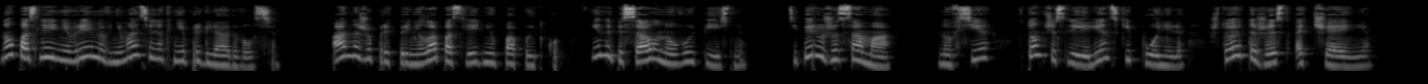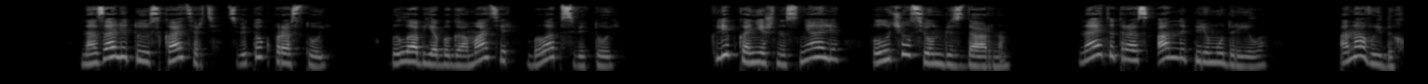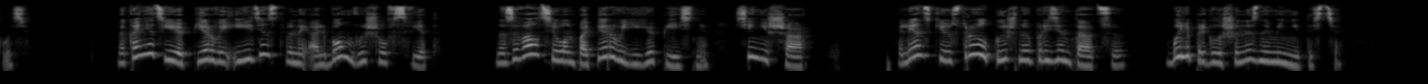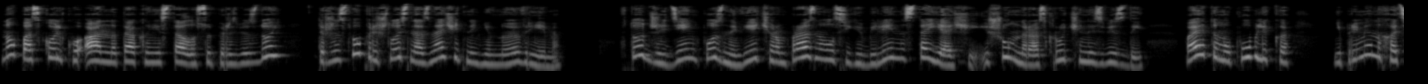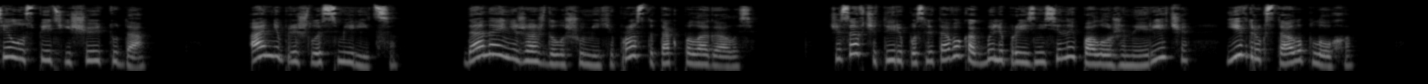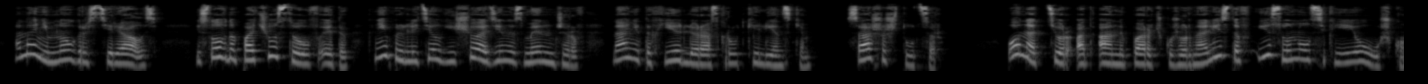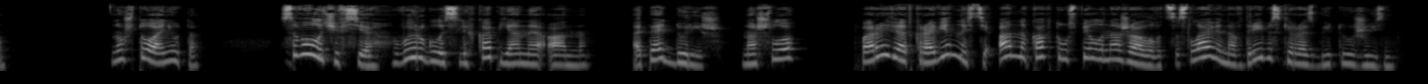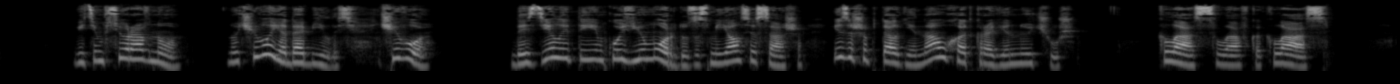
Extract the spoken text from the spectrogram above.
Но последнее время внимательно к ней приглядывался. Анна же предприняла последнюю попытку и написала новую песню. Теперь уже сама, но все, в том числе и Ленский, поняли, что это жест отчаяния. На залитую скатерть цветок простой. Была б я Богоматерь, была б святой. Клип, конечно, сняли, получился он бездарным. На этот раз Анна перемудрила. Она выдохлась. Наконец, ее первый и единственный альбом вышел в свет. Назывался он по первой ее песне «Синий шар». Ленский устроил пышную презентацию. Были приглашены знаменитости. Но поскольку Анна так и не стала суперзвездой, торжество пришлось назначить на дневное время. В тот же день, поздно вечером, праздновался юбилей настоящей и шумно раскрученной звезды – поэтому публика непременно хотела успеть еще и туда. Анне пришлось смириться. Да она и не жаждала шумихи, просто так полагалось. Часа в четыре после того, как были произнесены положенные речи, ей вдруг стало плохо. Она немного растерялась, и, словно почувствовав это, к ней прилетел еще один из менеджеров, нанятых ею для раскрутки Ленским, Саша Штуцер. Он оттер от Анны парочку журналистов и сунулся к ее ушку. «Ну что, Анюта?» «Сволочи все!» — выругалась слегка пьяная Анна. «Опять дуришь. Нашло?» Порыве откровенности Анна как-то успела нажаловаться Славе на вдребезги разбитую жизнь. «Ведь им все равно. Но чего я добилась? Чего?» «Да сделай ты им козью морду!» — засмеялся Саша и зашептал ей на ухо откровенную чушь. «Класс, Славка, класс!»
